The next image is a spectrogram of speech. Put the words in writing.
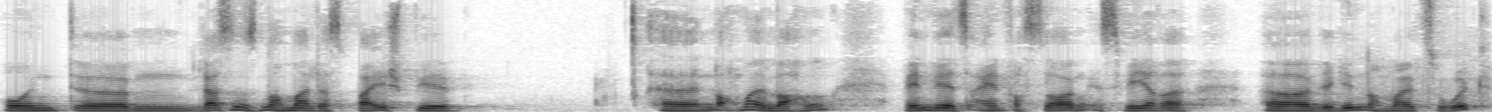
Und ähm, lass uns nochmal das Beispiel äh, nochmal machen. Wenn wir jetzt einfach sagen, es wäre, äh, wir gehen nochmal zurück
